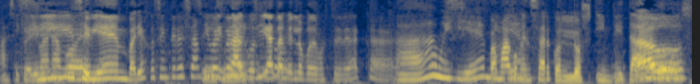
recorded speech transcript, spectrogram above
así que ahí Sí, van a poder... se vienen varias cosas interesantes. Los algún día también lo podemos tener acá. Ah, muy Sí, bien. muy Vamos a comenzar con los Invitados,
